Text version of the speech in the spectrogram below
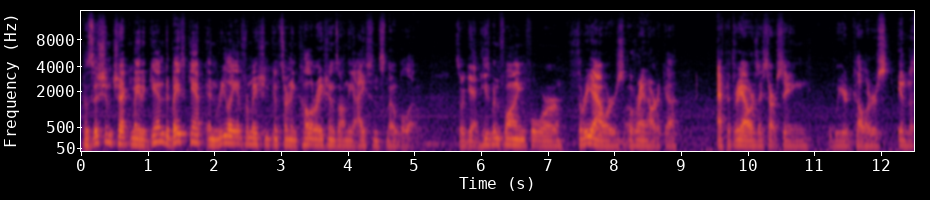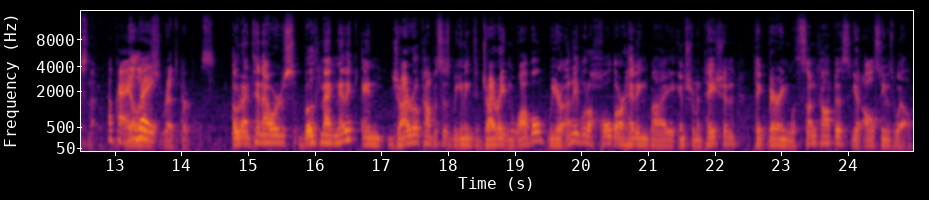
Position check made again to base camp and relay information concerning colorations on the ice and snow below. So again, he's been flying for three hours over Antarctica. After three hours, they start seeing weird colors in the snow. Okay. Yellows, Right. reds, purples. 0910 hours, both magnetic and gyro compasses beginning to gyrate and wobble. We are unable to hold our heading by instrumentation, take bearing with sun compass, yet all seems well.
